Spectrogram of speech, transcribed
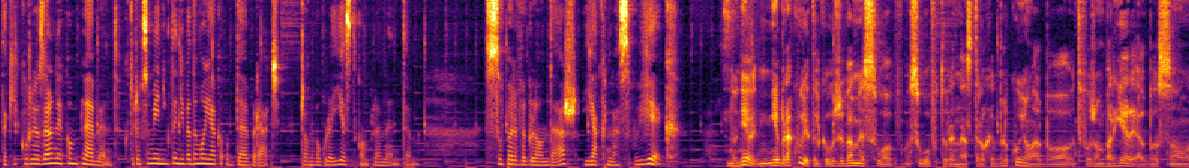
taki kuriozalny komplement, który w sumie nigdy nie wiadomo jak odebrać, czy on w ogóle jest komplementem. Super wyglądasz jak na swój wiek. No nie, nie brakuje, tylko używamy słów, słów, które nas trochę blokują, albo tworzą bariery, albo są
